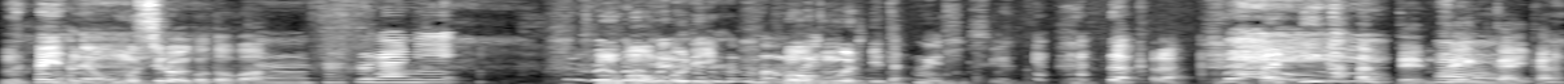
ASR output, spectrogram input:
ん。なんやねん面白い言葉、うんさすがに。もう無理。もう無理。だ。無理。だから何があってん。前回から。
